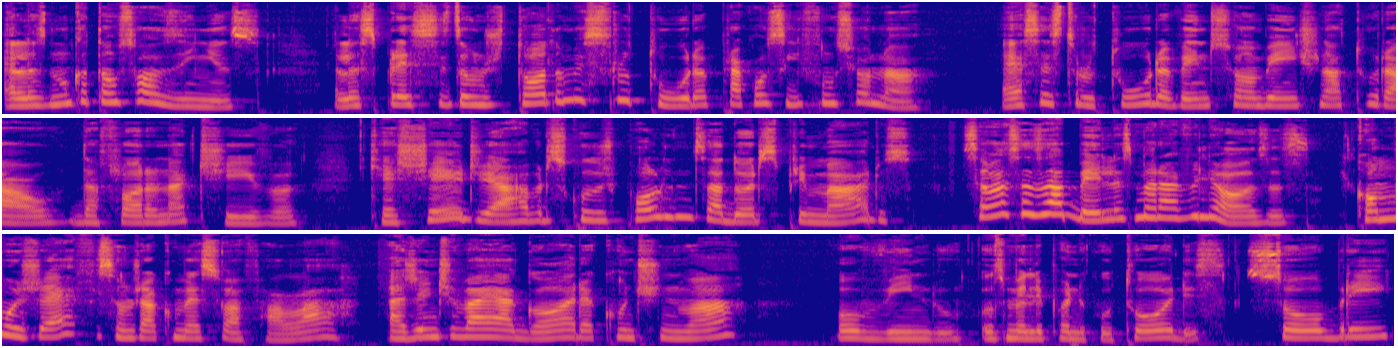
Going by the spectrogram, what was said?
Elas nunca estão sozinhas, elas precisam de toda uma estrutura para conseguir funcionar. Essa estrutura vem do seu ambiente natural, da flora nativa, que é cheia de árvores cujos polinizadores primários são essas abelhas maravilhosas. E como o Jefferson já começou a falar, a gente vai agora continuar ouvindo os meliponicultores sobre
